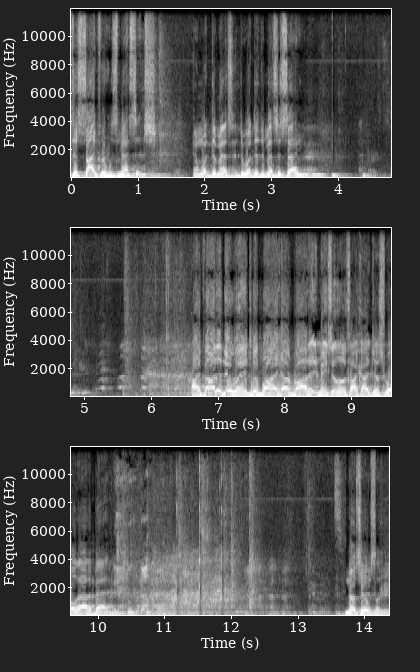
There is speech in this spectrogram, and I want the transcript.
decipher his message. And what, the mes- what did the message say? I found a new way to apply hair product. It makes it look like I just rolled out of bed. No, seriously.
